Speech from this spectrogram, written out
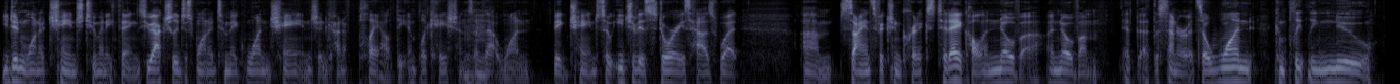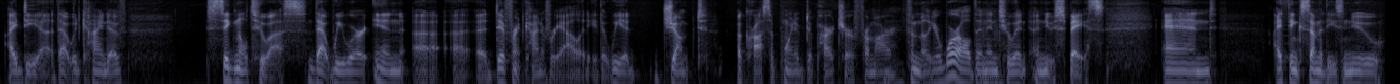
you didn't want to change too many things. You actually just wanted to make one change and kind of play out the implications mm-hmm. of that one big change. So each of his stories has what um, science fiction critics today call a nova, a novum at the, at the center. It's a one completely new idea that would kind of signal to us that we were in a, a, a different kind of reality, that we had jumped across a point of departure from our mm-hmm. familiar world and mm-hmm. into a, a, new space. And I think some of these new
